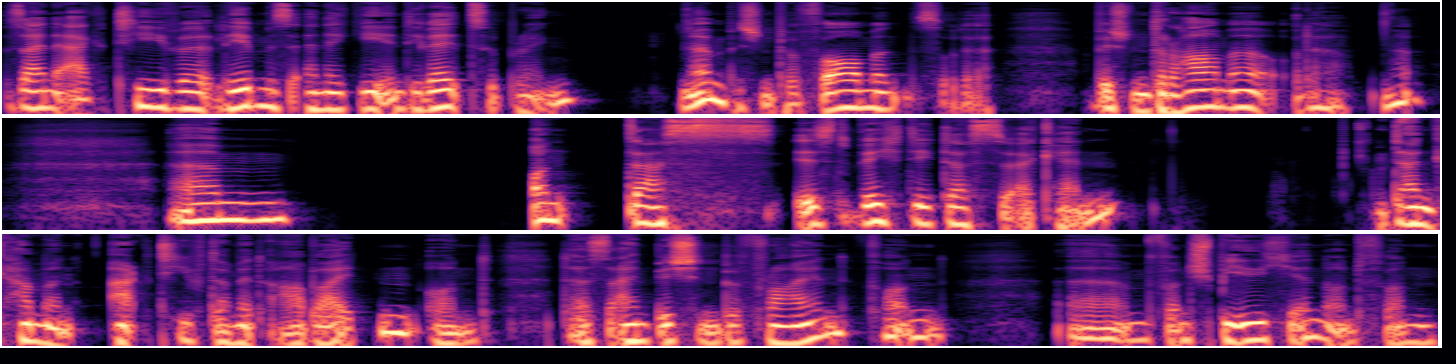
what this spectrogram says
seine aktive Lebensenergie in die Welt zu bringen. Ne, ein bisschen Performance oder ein bisschen Drama oder ne? ähm, und das ist wichtig, das zu erkennen dann kann man aktiv damit arbeiten und das ein bisschen befreien von, ähm, von Spielchen und von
